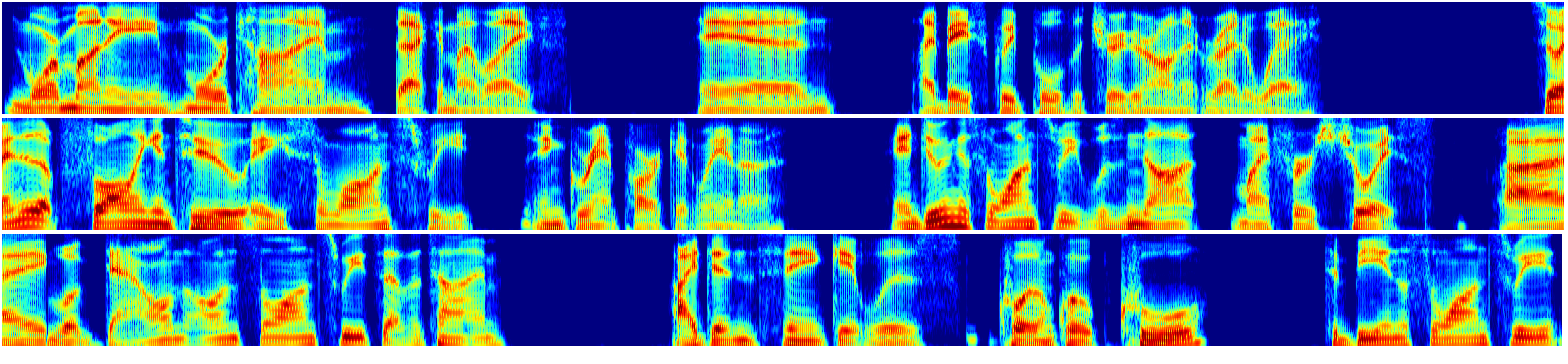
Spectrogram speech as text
more money, more time back in my life. And I basically pulled the trigger on it right away. So I ended up falling into a salon suite in Grant Park, Atlanta. And doing a salon suite was not my first choice. I looked down on salon suites at the time. I didn't think it was quote unquote cool to be in a salon suite.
